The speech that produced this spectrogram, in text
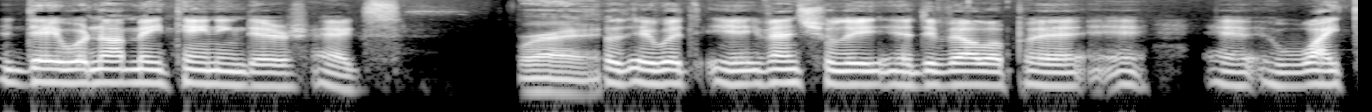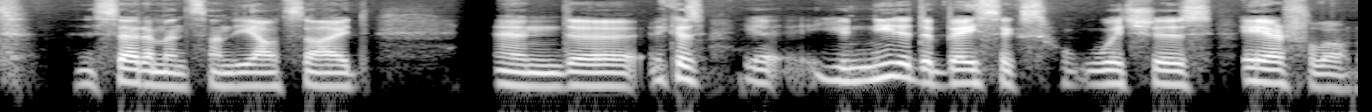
they were not maintaining their eggs. Right. So it would eventually uh, develop a, a, a white sediments on the outside, and uh, because you needed the basics, which is airflow.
